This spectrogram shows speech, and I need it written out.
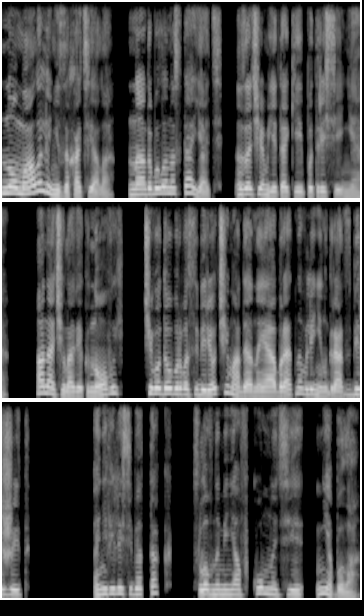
Но мало ли не захотела. Надо было настоять. Зачем ей такие потрясения? Она человек новый, чего доброго соберет чемоданы и обратно в Ленинград сбежит. Они вели себя так, словно меня в комнате не было.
